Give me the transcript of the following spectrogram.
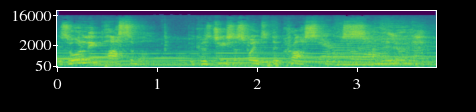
is only possible because Jesus went to the cross for us. Hallelujah.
